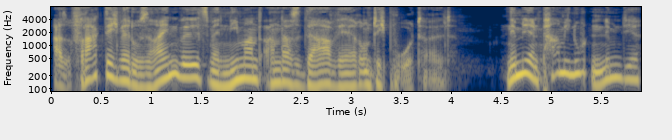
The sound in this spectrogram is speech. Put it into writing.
Also frag dich, wer du sein willst, wenn niemand anders da wäre und dich beurteilt. Nimm dir ein paar Minuten, nimm dir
